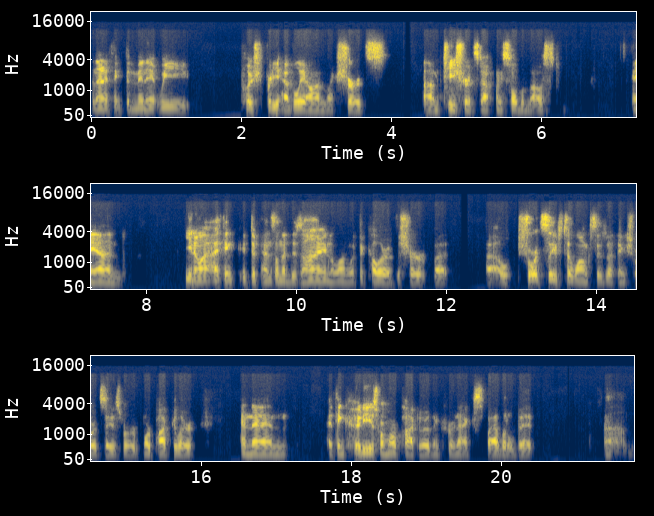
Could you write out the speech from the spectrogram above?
And then I think the minute we pushed pretty heavily on like shirts, um, t shirts definitely sold the most. And, you know, I, I think it depends on the design along with the color of the shirt. But uh, short sleeves to long sleeves. I think short sleeves were more popular, and then I think hoodies were more popular than crew necks by a little bit. Um,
